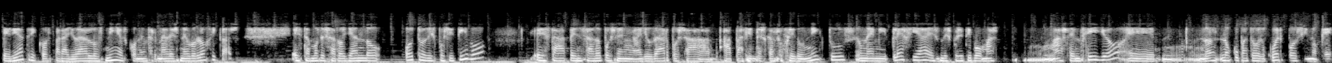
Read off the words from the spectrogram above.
pediátricos para ayudar a los niños con enfermedades neurológicas, estamos desarrollando otro dispositivo está pensado pues en ayudar pues a, a, pacientes que han sufrido un ictus, una hemiplegia, es un dispositivo más más sencillo, eh, no, no, ocupa todo el cuerpo, sino que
